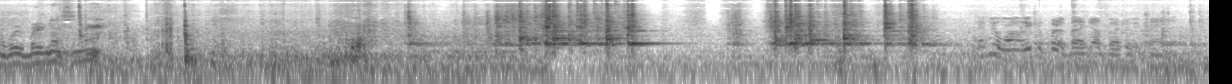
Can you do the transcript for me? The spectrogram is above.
Of weird bird nest in there. If you want, we can put it back up after we paint it.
